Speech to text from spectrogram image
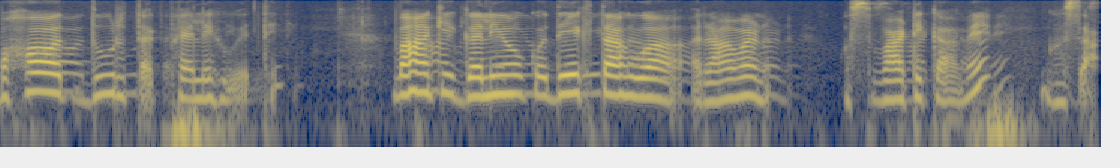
बहुत दूर तक फैले हुए थे। वहाँ की गलियों को देखता हुआ रावण उस वाटिका में घुसा।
